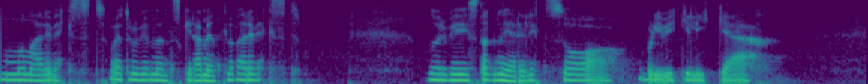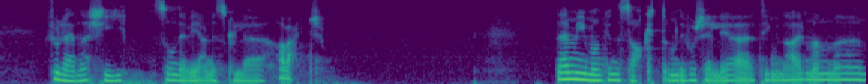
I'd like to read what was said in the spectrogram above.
Man er i vekst, og jeg tror vi mennesker er ment til å være i vekst. Når vi stagnerer litt, så blir vi ikke like fulle av energi som det vi gjerne skulle ha vært. Det er mye man kunne sagt om de forskjellige tingene her, men øh,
